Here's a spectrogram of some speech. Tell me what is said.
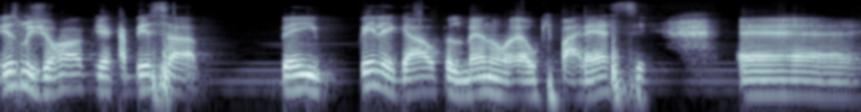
mesmo jovem, a cabeça bem bem legal, pelo menos é o que parece, é,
